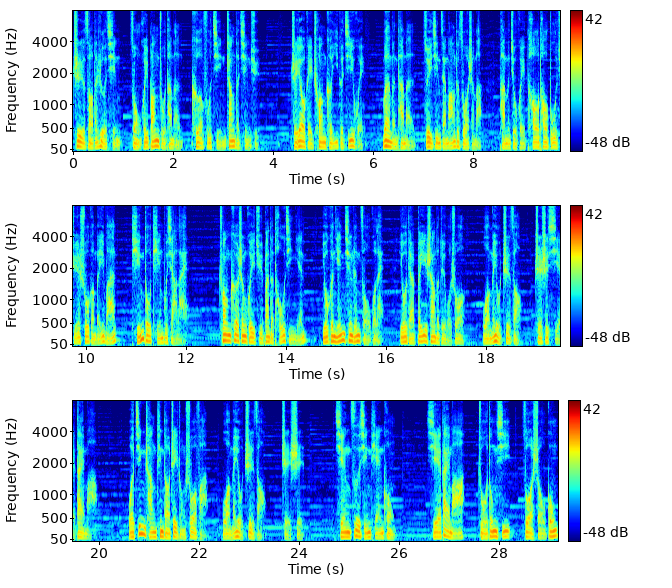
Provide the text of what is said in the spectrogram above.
制造的热情总会帮助他们克服紧张的情绪。只要给创客一个机会，问问他们最近在忙着做什么，他们就会滔滔不绝说个没完，停都停不下来。创客盛会举办的头几年，有个年轻人走过来，有点悲伤地对我说：“我没有制造，只是写代码。”我经常听到这种说法：“我没有制造，只是……请自行填空，写代码、煮东西、做手工。”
